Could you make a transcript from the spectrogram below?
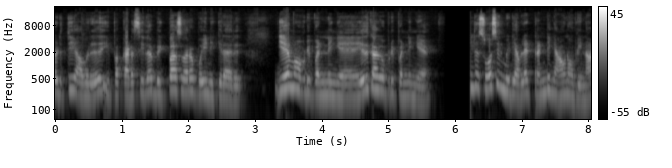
படுத்தி அவர் இப்போ கடைசியில் பிக் பாஸ் வர போய் நிற்கிறாரு ஏமா அப்படி பண்ணீங்க? எதுக்காக அப்படி பண்ணீங்க? இந்த சோஷியல் மீடியாவில் ட்ரெண்டிங் ஆகணும் அப்படின்னா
